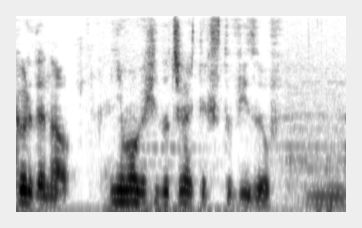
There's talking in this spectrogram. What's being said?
Kurde no, nie mogę się doczekać tych 100 widzów. Mm,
